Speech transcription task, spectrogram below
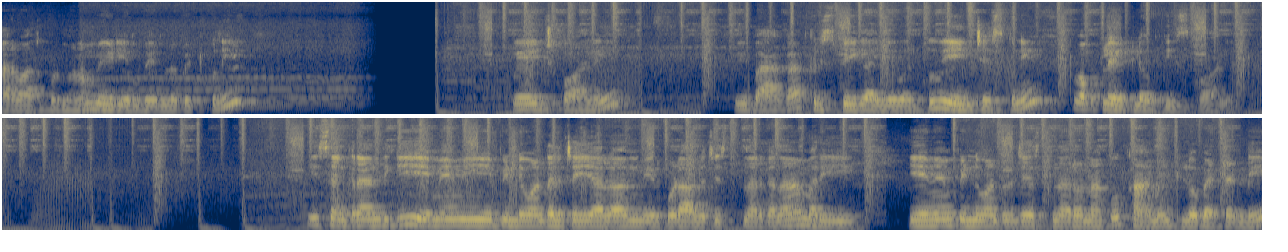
తర్వాత ఇప్పుడు మనం మీడియం ఫ్లేమ్లో పెట్టుకుని వేయించుకోవాలి. ఇవి బాగా క్రిస్పీగా అయ్యే వరకు వేయించేసుకుని ఒక ప్లేట్లోకి తీసుకోవాలి. ఈ సంక్రాంతికి ఏమేమి పిండి వంటలు చేయాలో అని మీరు కూడా ఆలోచిస్తున్నారు కదా మరి ఏమేమి పిండి వంటలు చేస్తున్నారో నాకు కామెంట్లో పెట్టండి.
